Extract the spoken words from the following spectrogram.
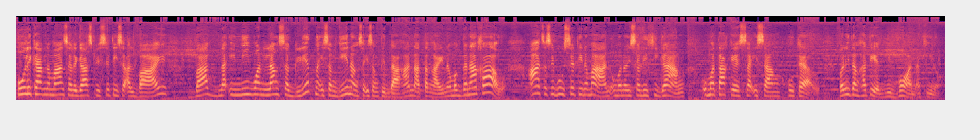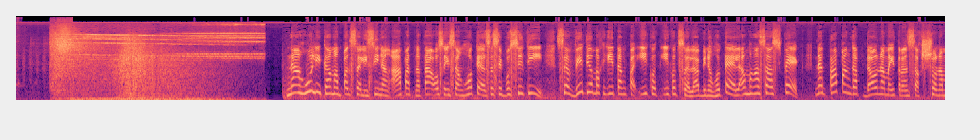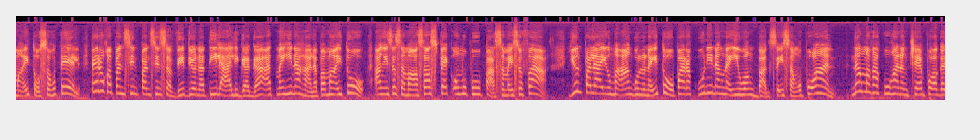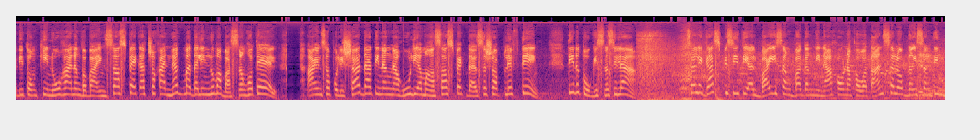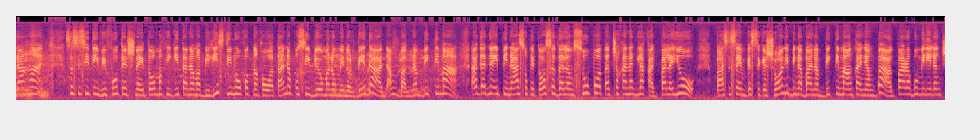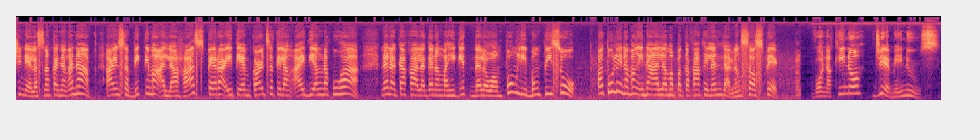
Hulikam naman sa Legazpi City sa Albay, bag na iniwan lang saglit na isang ginang sa isang tindahan na tangay ng magdanakaw. At sa Cebu City naman, umano'y sa Lisigang, umatake sa isang hotel. Balitang hatid ni Von Aquino. Nahuli ka mang pagsalisi ng apat na tao sa isang hotel sa Cebu City. Sa video makikitang paikot-ikot sa labi ng hotel ang mga suspect. Nagpapanggap daw na may transaksyon ng mga ito sa hotel. Pero kapansin-pansin sa video na tila aligaga at may hinahanap ang mga ito. Ang isa sa mga suspect umupo pa sa may sofa. Yun pala ay umaanggulo na ito para kunin ang naiwang bag sa isang upuan. Nang makakuha ng tiyempo agad itong kinuha ng babaeng suspect at saka nagmadaling lumabas ng hotel. Ayon sa pulisya, dati nang nahuli ang mga suspect dahil sa shoplifting. Tinutugis na sila. Sa Legazpi City, Albay, isang bagang ninakaw ng kawatan sa loob ng isang tindahan. Sa CCTV footage na ito, makikita na mabilis dinukot ng kawatan na posible umanong menor de edad ang bag ng biktima. Agad na ipinasok ito sa dalang supot at saka naglakad palayo. Base sa investigasyon, ibinaba ng biktima ang kanyang bag para bumili ng tsinelas ng kanyang anak. Ayon sa biktima, alahas, pera ATM card sa tilang ID ang nakuha na nagkakalaga ng mahigit 20,000 piso. Patuloy namang inaalam ang pagkakakilanlan ng suspect. Von Aquino, GMA News.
